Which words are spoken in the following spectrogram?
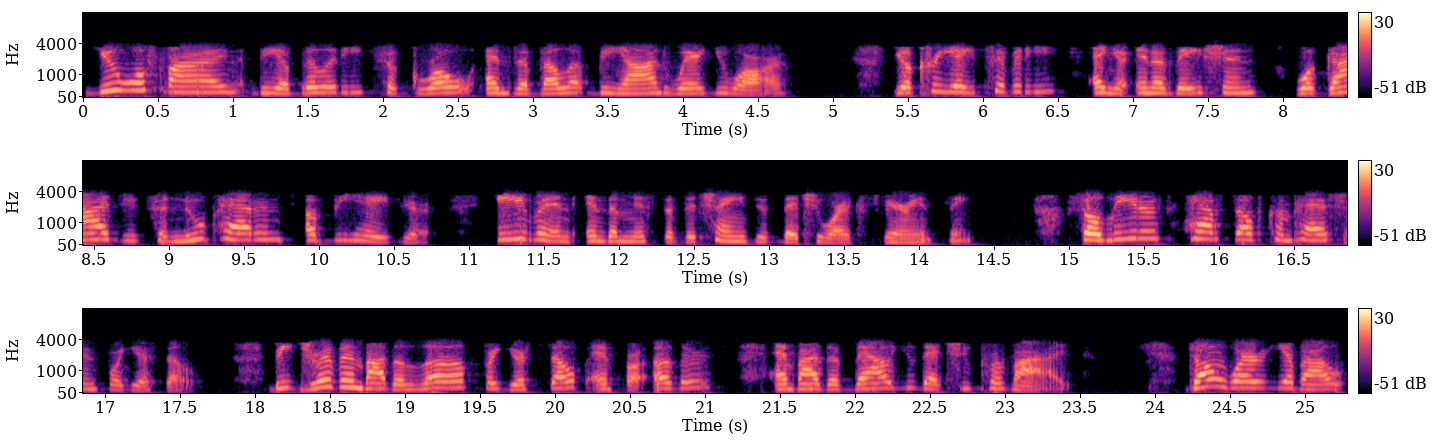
You will find the ability to grow and develop beyond where you are. Your creativity and your innovation will guide you to new patterns of behavior, even in the midst of the changes that you are experiencing. So, leaders, have self compassion for yourself. Be driven by the love for yourself and for others, and by the value that you provide. Don't worry about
